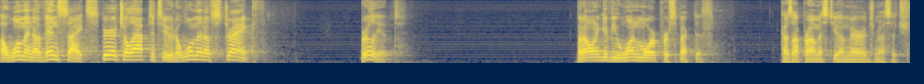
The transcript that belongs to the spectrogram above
a woman of insight, spiritual aptitude, a woman of strength. Brilliant. But I want to give you one more perspective because I promised you a marriage message.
